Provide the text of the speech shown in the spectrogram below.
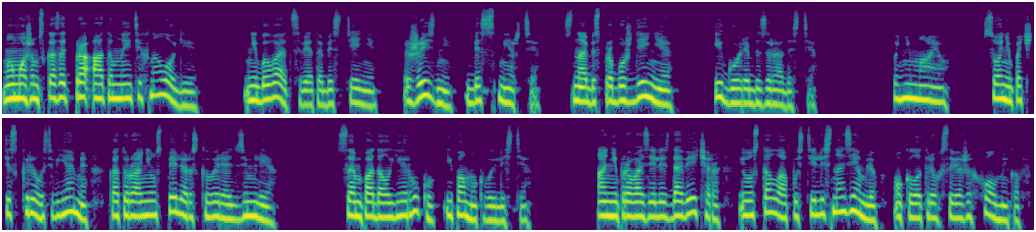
мы можем сказать про атомные технологии. Не бывает света без тени, жизни без смерти, сна без пробуждения и горя без радости. Понимаю. Соня почти скрылась в яме, которую они успели расковырять в земле. Сэм подал ей руку и помог вылезти. Они провозились до вечера и устало опустились на землю около трех свежих холмиков.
